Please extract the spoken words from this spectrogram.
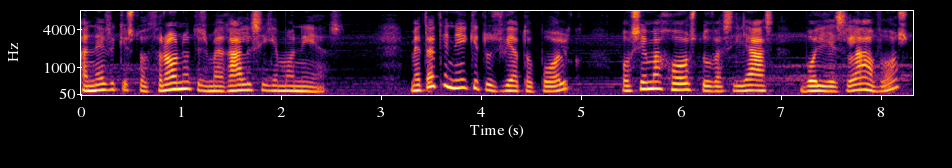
ανέβηκε στο θρόνο της μεγάλης ηγεμονίας. Μετά την νίκη του Σβιατοπόλκ, ο σύμμαχός του βασιλιάς Μπολιεσλάβος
